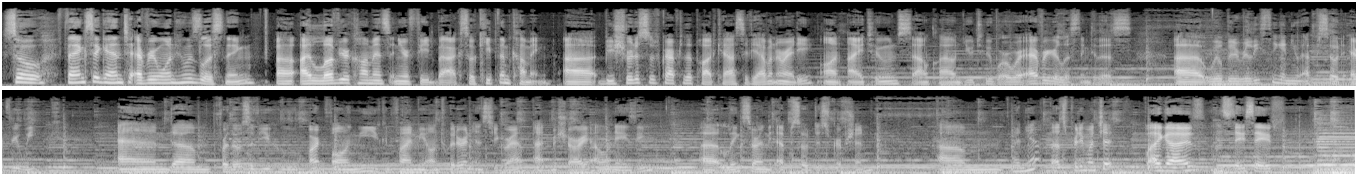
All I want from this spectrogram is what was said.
So, thanks again to everyone who is listening. Uh, I love your comments and your feedback, so keep them coming. Uh, be sure to subscribe to the podcast if you haven't already on iTunes, SoundCloud, YouTube, or wherever you're listening to this. Uh, we'll be releasing a new episode every week. And um, for those of you who aren't following me, you can find me on Twitter and Instagram at Mishari Alanese. Uh, links are in the episode description. Um, and yeah, that's pretty much it. Bye, guys, and stay safe.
